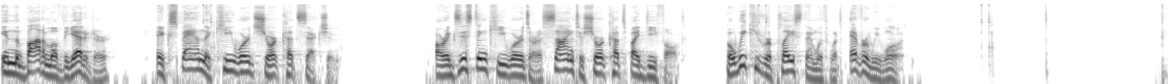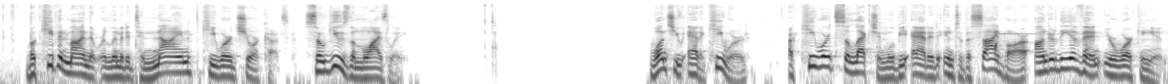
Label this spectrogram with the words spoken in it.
In the bottom of the editor, expand the Keyword Shortcut section. Our existing keywords are assigned to shortcuts by default, but we can replace them with whatever we want. But keep in mind that we're limited to nine keyword shortcuts, so use them wisely. Once you add a keyword, a keyword collection will be added into the sidebar under the event you're working in.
